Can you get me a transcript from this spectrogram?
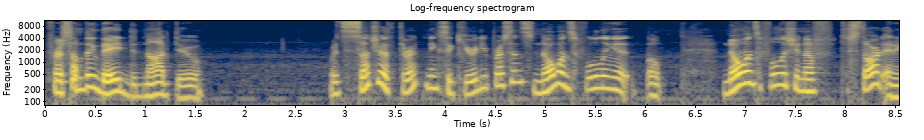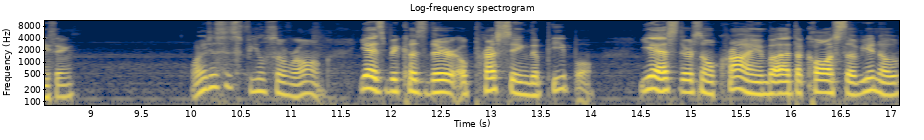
for something they did not do. With such a threatening security presence, no one's fooling it. Well, no one's foolish enough to start anything. Why does this feel so wrong? Yes, because they're oppressing the people. Yes, there's no crime, but at the cost of, you know,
